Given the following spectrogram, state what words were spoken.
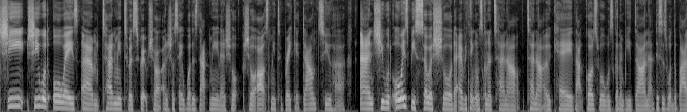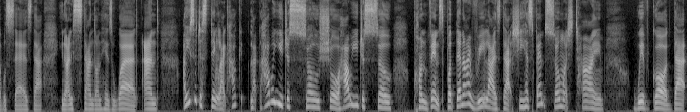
she she would always um turn me to a scripture and she'll say what does that mean and she'll she'll ask me to break it down to her and she would always be so assured that everything was going to turn out turn out okay that God's will was going to be done that this is what the bible says that you know I need to stand on his word and I used to just think like how like how are you just so sure how are you just so convinced. But then I realized that she has spent so much time with God that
